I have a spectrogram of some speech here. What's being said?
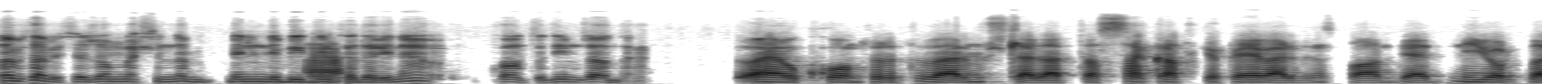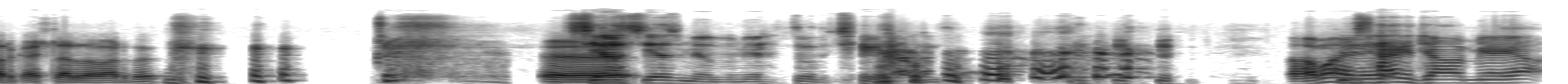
Tabii tabii sezon başında benim de bildiğim ha. kadarıyla kontratı imzaladılar. Yani o kontratı vermişler. Hatta sakat köpeğe verdiniz falan diye New York'lu arkadaşlar da vardı. ee... Siyasi yazmayalım ya. Ama Biz hani... her camiaya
